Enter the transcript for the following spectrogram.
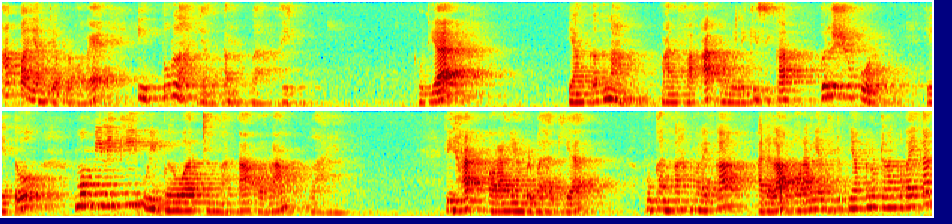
apa yang dia peroleh itulah yang terbaik. Kemudian, yang keenam, manfaat memiliki sikap bersyukur, yaitu memiliki wibawa di mata orang lain. Lihat orang yang berbahagia, bukankah mereka adalah orang yang hidupnya penuh dengan kebaikan?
